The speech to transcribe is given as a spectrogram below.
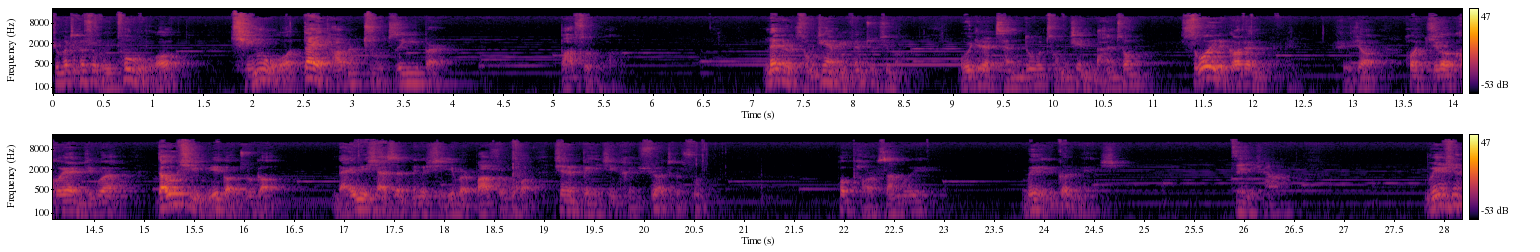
就把这个事委托我，请我带他们组织一本巴蜀文化。那个时候重庆还没分出去嘛，我就在成都、重庆、南充所有的高等学校和几个科研机关。都去约稿主稿，赖岳先生能够写一本巴蜀文化，现在北京很需要这个书。我跑了三个月，没有一个人愿意写。没有信，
